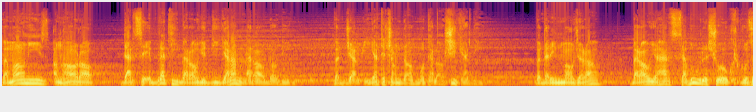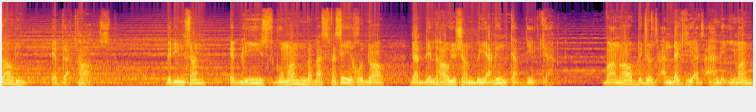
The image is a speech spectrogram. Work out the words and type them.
و ما نیز آنها را درس عبرتی برای دیگران قرار دادیم و جمعیتشان را متلاشی کردیم و در این ماجرا برای هر صبور شکرگزاری عبرت هاست بدینسان ابلیس گمان و وسوسه خود را در دلهایشان به یقین تبدیل کرد. و آنها بجز اندکی از اهل ایمان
